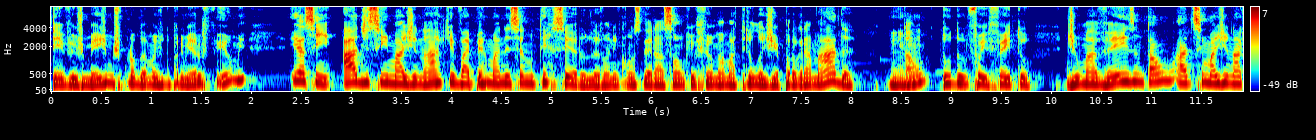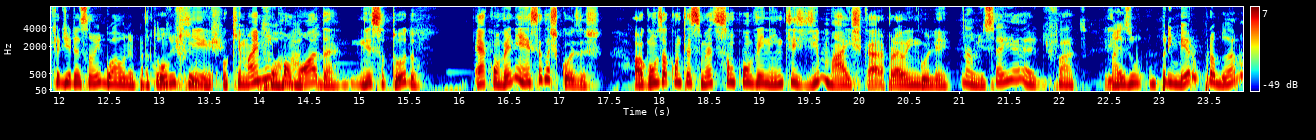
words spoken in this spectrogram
teve os mesmos problemas do primeiro filme. E assim, há de se imaginar que vai permanecer no terceiro, levando em consideração que o filme é uma trilogia programada, Uhum. então tudo foi feito de uma vez, então há de se imaginar que a direção é igual, né, para todos O os que, filmes. o que mais me formato. incomoda nisso tudo é a conveniência das coisas. Alguns acontecimentos são convenientes demais, cara, pra eu engolir. Não, isso aí é de fato. Mas o, o primeiro problema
